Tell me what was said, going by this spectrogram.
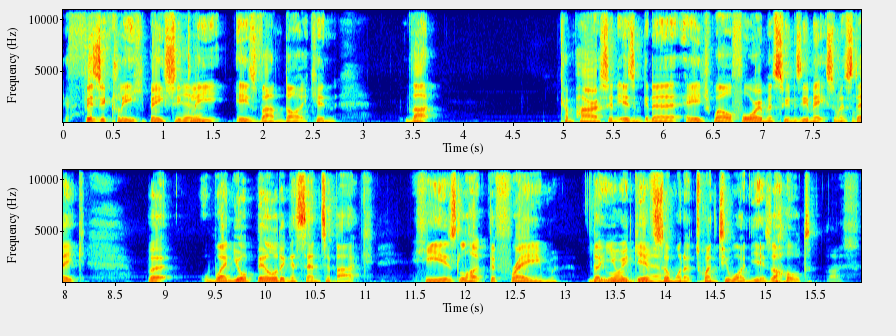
physically he basically is Van Dijk, and that comparison isn't going to age well for him as soon as he makes a mm-hmm. mistake. But when you're building a centre back, he is like the frame that You you, would give yeah. someone at 21 years old. Nice.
